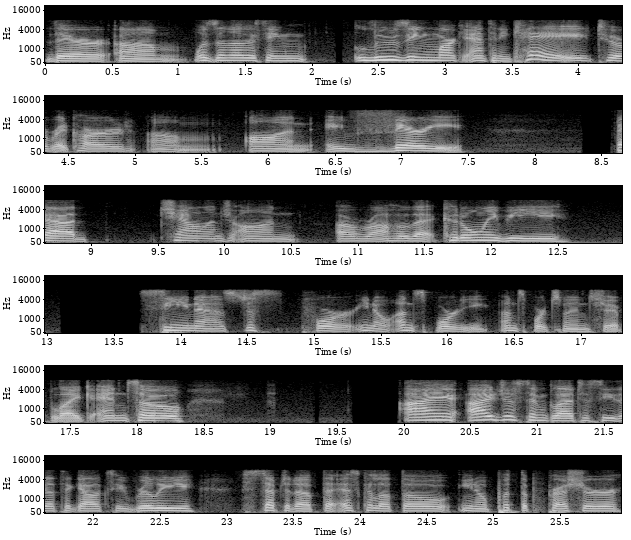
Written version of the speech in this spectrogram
there um, was another thing losing Mark Anthony Kaye to a red card um, on a very bad challenge on Araujo that could only be seen as just for you know unsporty unsportsmanship like and so i i just am glad to see that the galaxy really stepped it up. That Schelotto you know put the pressure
